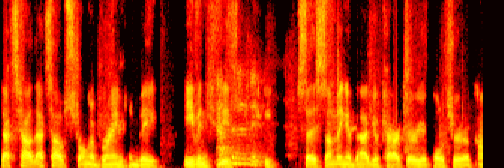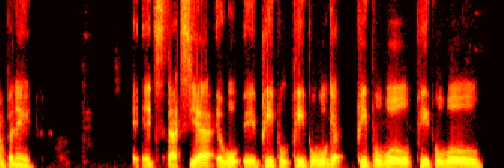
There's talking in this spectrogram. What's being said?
that's how that's how strong a brand can be. Even if Absolutely. Says something about your character, your culture, or company, it's that's yeah. It will it, people people will get people will people will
